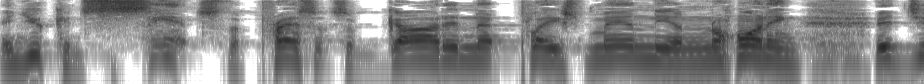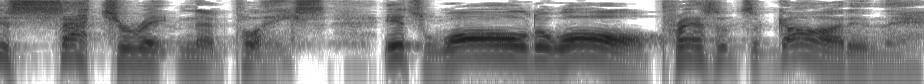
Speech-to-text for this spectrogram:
And you can sense the presence of God in that place. Man, the anointing, it just saturating that place. It's wall to wall presence of God in there.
